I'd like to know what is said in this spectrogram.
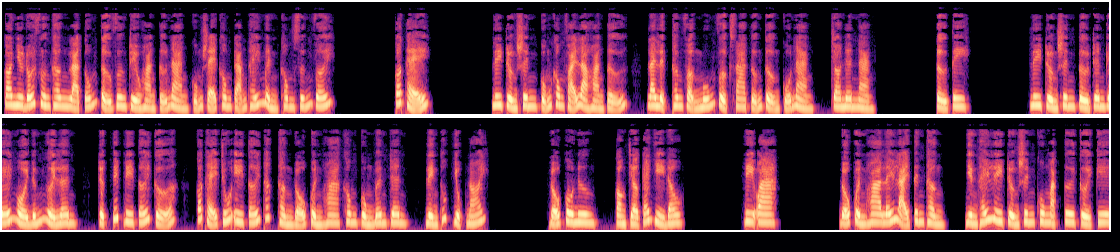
Coi như đối phương thân là tốn tự vương triều hoàng tử nàng cũng sẽ không cảm thấy mình không xứng với. Có thể. Ly Trường Sinh cũng không phải là hoàng tử, lai lịch thân phận muốn vượt xa tưởng tượng của nàng, cho nên nàng. Tự ti. Ly Trường Sinh từ trên ghế ngồi đứng người lên, trực tiếp đi tới cửa, có thể chú ý tới thất thần Đỗ Quỳnh Hoa không cùng bên trên, liền thúc giục nói. Đỗ cô nương, còn chờ cái gì đâu? Đi oa. Đỗ Quỳnh Hoa lấy lại tinh thần, nhìn thấy Ly Trường Sinh khuôn mặt tươi cười kia,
